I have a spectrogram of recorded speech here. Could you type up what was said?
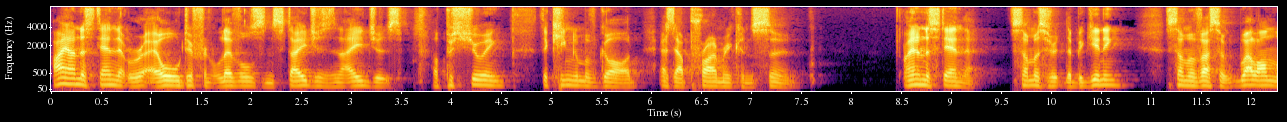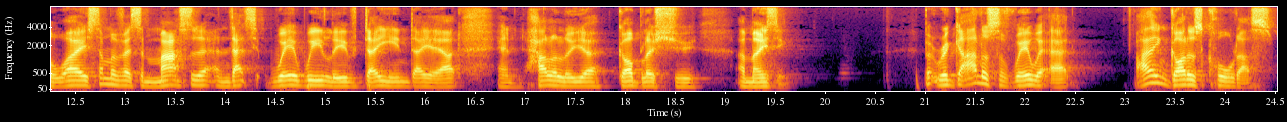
I understand that we're at all different levels and stages and ages of pursuing the kingdom of God as our primary concern. I understand that. Some of us are at the beginning, some of us are well on the way, some of us are mastered it, and that's where we live day in, day out. And hallelujah, God bless you, amazing. But regardless of where we're at, I think God has called us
